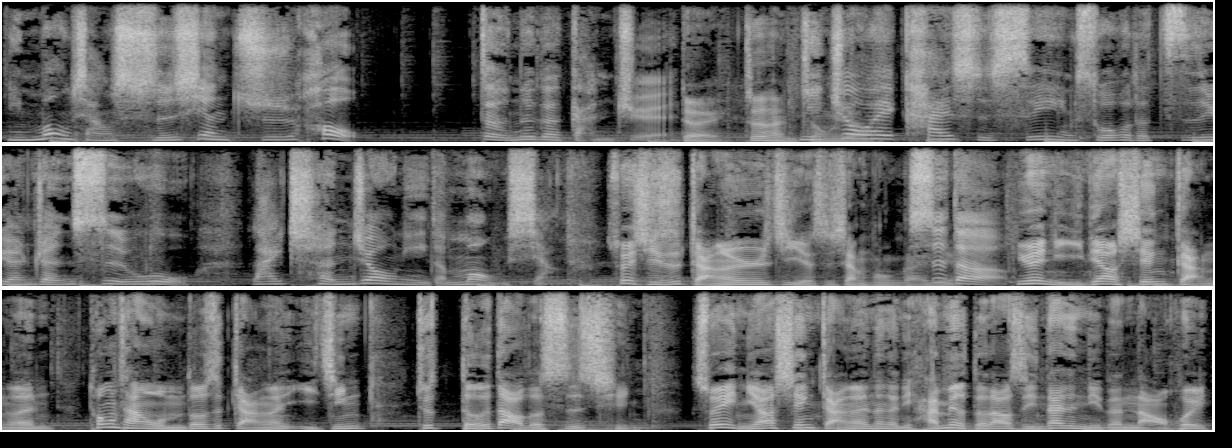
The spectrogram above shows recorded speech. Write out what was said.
你梦想实现之后的那个感觉，对，这很重要。你就会开始吸引所有的资源、人、事物来成就你的梦想。所以，其实感恩日记也是相同概念。是的，因为你一定要先感恩。通常我们都是感恩已经就得到的事情，所以你要先感恩那个你还没有得到的事情，但是你的脑会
